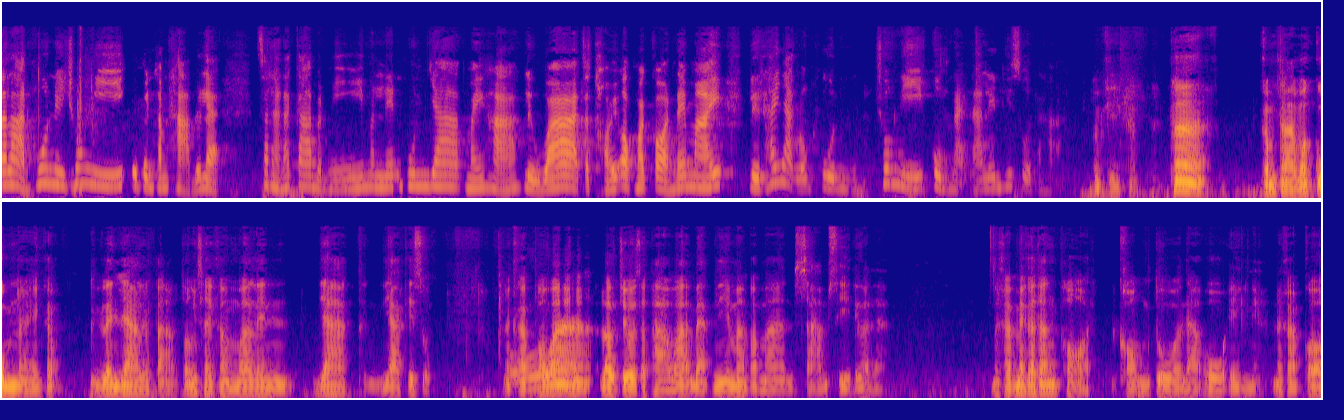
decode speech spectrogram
ตลาดหุ้นในช่วงนี้คือเป็นคำถามด้วยแหละ สถานการณ์แบบนี้มันเล่นหุ้นยากไหมคะ หรือว่าจะถอยออกมาก่อนได้ไหม หรือถ้าอยากลงทุนช่วงนี้กลุ่มไหนน่าเล่นที่สุดอะคะโอเคครับ ถ้าคำถามว่ากลุ่มไหนกับเล่นยากหรือเปล่า ต้องใช้คำว่าเล่นยากถึงยากที่สุดนะครับ เพราะว่าเราเจอสภาวะแบบนี้มาประมาณสามสี่เดือนแล้วนะครับแม้กระทั่งพอร์ตของตัวดาโอเองเนี่ยนะครับ ก็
